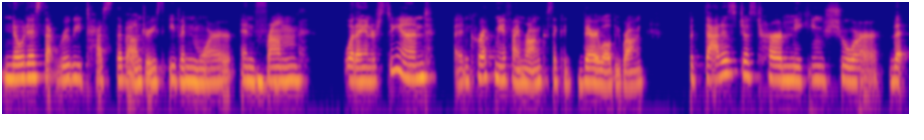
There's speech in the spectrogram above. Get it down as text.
notice that ruby tests the boundaries even more and mm-hmm. from what i understand and correct me if I'm wrong, because I could very well be wrong, but that is just her making sure that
